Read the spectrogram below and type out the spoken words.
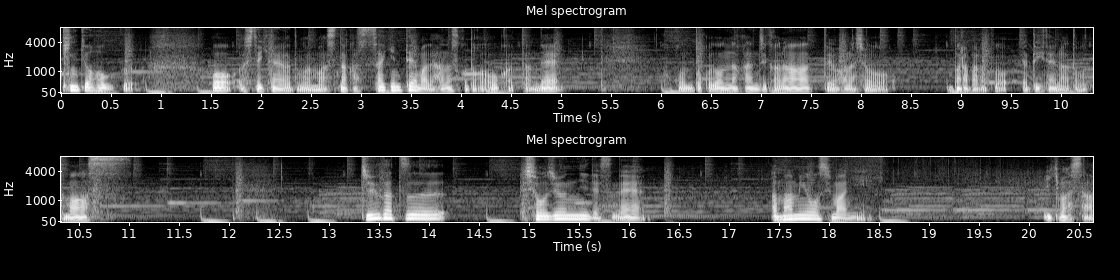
近況報告をしていきたいなと思います。なんか最近テーマで話すことが多かったんでここのとこどんな感じかなっていう話をバラバラとやっていきたいなと思ってます。10月初旬にですね奄美大島に行きました。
